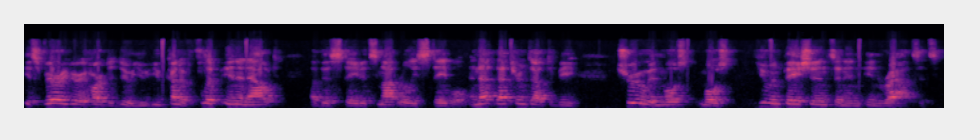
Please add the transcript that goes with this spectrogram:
It's very very hard to do. You you kind of flip in and out of this state. It's not really stable, and that that turns out to be true in most most human patients and in, in rats. It's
